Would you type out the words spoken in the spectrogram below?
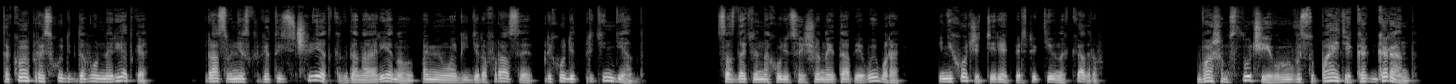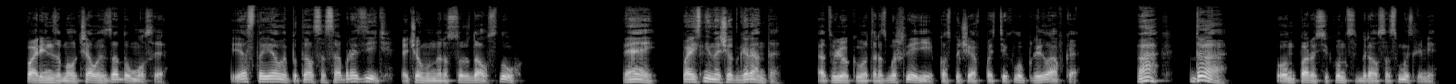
Такое происходит довольно редко, раз в несколько тысяч лет, когда на арену, помимо лидеров расы, приходит претендент. Создатель находится еще на этапе выбора и не хочет терять перспективных кадров. В вашем случае вы выступаете как гарант. Парень замолчал и задумался. Я стоял и пытался сообразить, о чем он рассуждал вслух. «Эй, поясни насчет гаранта», — отвлек его от размышлений, постучав по стеклу прилавка. «А, да, он пару секунд собирался с мыслями.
